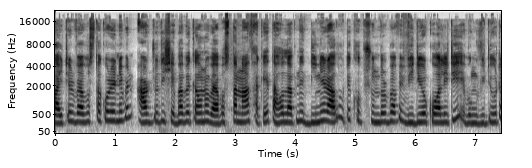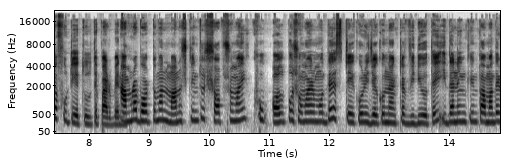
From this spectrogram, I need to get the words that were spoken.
লাইটের ব্যবস্থা করে নেবেন। আর যদি সেভাবে কোনো ব্যবস্থা না থাকে, তাহলে আপনি দিনের আলোতে খুব সুন্দরভাবে ভিডিও কোয়ালিটি এবং ভিডিওটা ফুটিয়ে তুলতে পারবেন। আমরা বর্তমান মানুষ কিন্তু সব সময় খুব অল্প সময়ের মধ্যে স্টে করি যে কোনো একটা ভিডিওতে ইদানিং কিন্তু আমাদের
